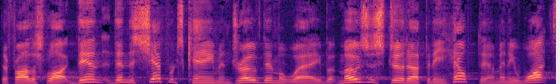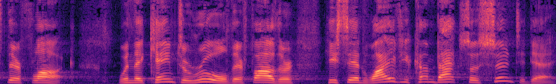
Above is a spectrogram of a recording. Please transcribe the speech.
their father's flock. Then, then the shepherds came and drove them away, but Moses stood up and he helped them, and he watched their flock. When they came to Reuel their father, he said, Why have you come back so soon today?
